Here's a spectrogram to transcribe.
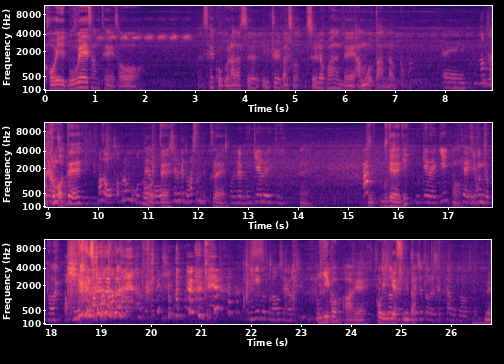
거의 무해 상태에서 새 곡을 하나 쓸 일주일간 써, 쓰려고 하는데 아무것도 안 나올까 봐. 에이. 아, 그럼 어때? 맞아. 어, 어, 그럼 어때? 그럼 어때? 뭐 재밌게 놀았으면 됐지. 그래. 원래 무계획이 네. 무, 무계획이? 무계획이 어. 걔 기분 좋다. 이기고 돌아오세요. 이기고 아 예, 꼭 제주도를- 이기겠습니다. 제주도를 제패하고 돌아오세요. 네.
